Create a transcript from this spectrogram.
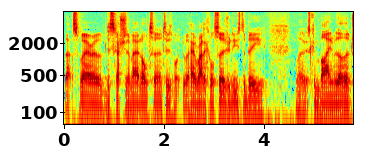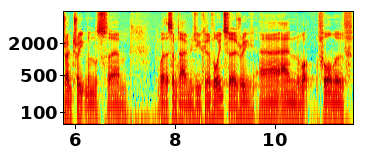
that's where a discussion about alternatives, what, how radical surgery needs to be, whether it's combined with other drug treatments, um, whether sometimes you can avoid surgery, uh, and what form of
